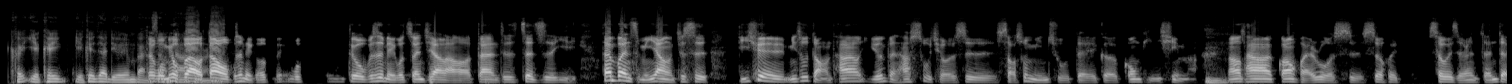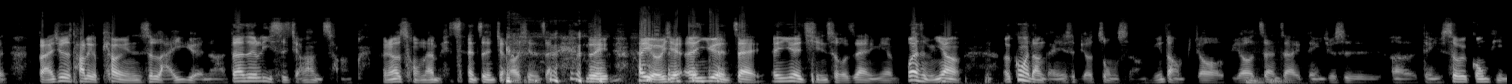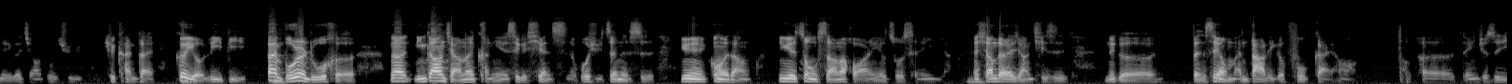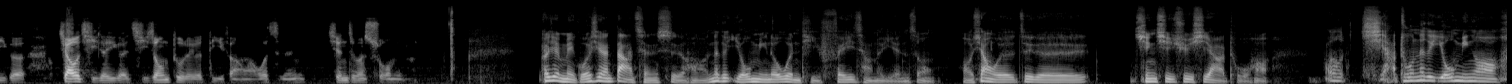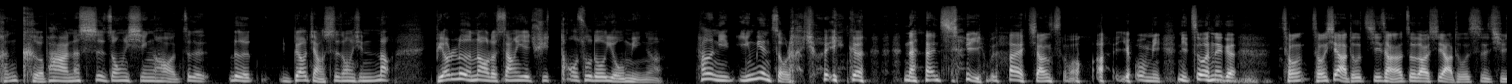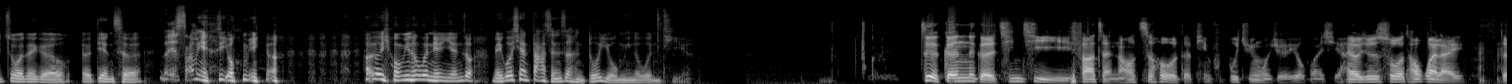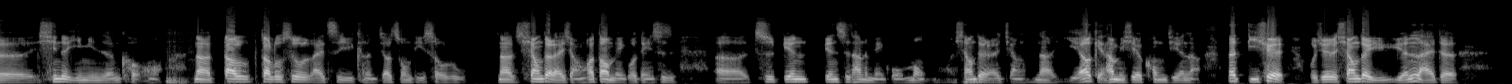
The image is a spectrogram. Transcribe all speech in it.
可以也可以也可以在留言板上。我没有办法，当然我不是美国，我对我不是美国专家了哈。当然这是政治意义，但不管怎么样，就是的确民主党他原本他诉求的是少数民族的一个公平性嘛，嗯、然后他关怀弱势社会。社会责任等等，本来就是他的一个票源是来源啊。但是这个历史讲很长，可能要从南北战争讲到现在，对，他有一些恩怨在，恩怨情仇在里面。不管怎么样，呃，共和党感觉是比较重伤，民党比较比较站在等于就是呃等于社会公平的一个角度去去看待，各有利弊。但不论如何，那您刚刚讲那可能也是一个现实，或许真的是因为共和党因为重伤，那华人又做生意啊，那相对来讲，其实那个本身有蛮大的一个覆盖哈。呃，等于就是一个交集的一个集中度的一个地方啊，我只能先这么说明。而且美国现在大城市哈，那个游民的问题非常的严重。好像我这个亲戚去西雅图哈，哦，西雅图那个游民哦，很可怕。那市中心哈，这个热，你不要讲市中心闹，比较热闹的商业区，到处都游民啊。他说：“你迎面走来就一个 喃喃自语，不知道在讲什么话。游民，你坐那个从从西雅图机场要坐到西雅图市区坐那个呃电车，那上面也是游民啊。他说游民的问题很严重。美国现在大城市很多游民的问题啊。这个跟那个经济发展，然后之后的贫富不均，我觉得也有关系。还有就是说，它外来的新的移民人口哦，那大陆大陆是来自于可能比较中低收入。”那相对来讲的话，到美国等于是，呃，织编编织他的美国梦。相对来讲，那也要给他们一些空间了。那的确，我觉得相对于原来的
